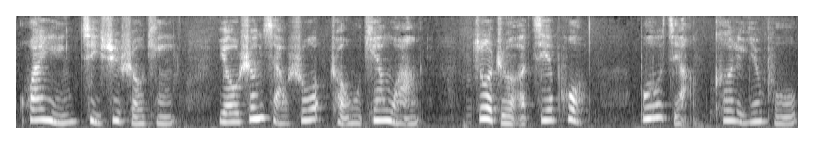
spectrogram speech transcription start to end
欢迎继续收听有声小说《宠物天王》，作者：揭破，播讲：柯里音符，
